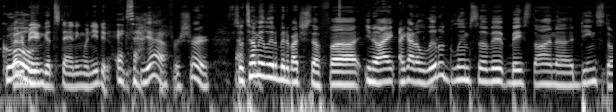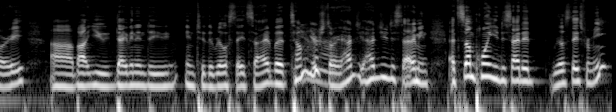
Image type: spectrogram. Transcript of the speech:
cool. Better be in good standing when you do. exactly. yeah, for sure. So tell me a little bit about yourself. Uh, you know, I, I got a little glimpse of it based on uh, Dean's story uh, about you diving into into the real estate side. But tell me your story. How did you how did you decide? I mean, at some point you decided real estate's for me.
